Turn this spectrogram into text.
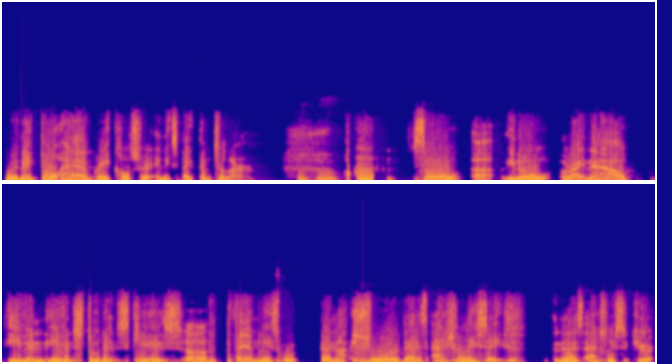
where they don't have great culture and expect them to learn Mm-hmm. Um, so, uh, you know, right now, even even students, kids, uh, families, they're not sure that it's actually safe and that's mm-hmm. actually secure.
